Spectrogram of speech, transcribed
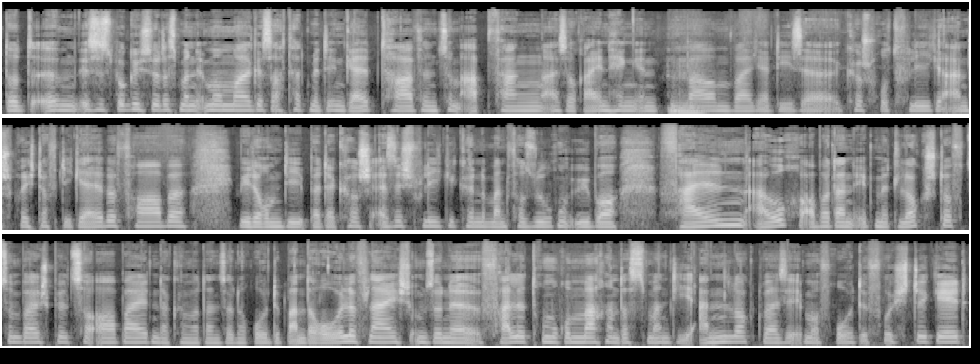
Dort ähm, ist es wirklich so, dass man immer mal gesagt hat, mit den Gelbtafeln zum Abfangen, also reinhängen in den mhm. Baum, weil ja diese Kirschfruchtfliege anspricht auf die gelbe Farbe. Wiederum die bei der Kirsch Essigfliege könnte man versuchen, über Fallen auch, aber dann eben mit Lockstoff zum Beispiel zu arbeiten. Da können wir dann so eine rote Banderole vielleicht um so eine Falle drumherum machen, dass man die anlockt, weil sie eben auf rote Früchte geht.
